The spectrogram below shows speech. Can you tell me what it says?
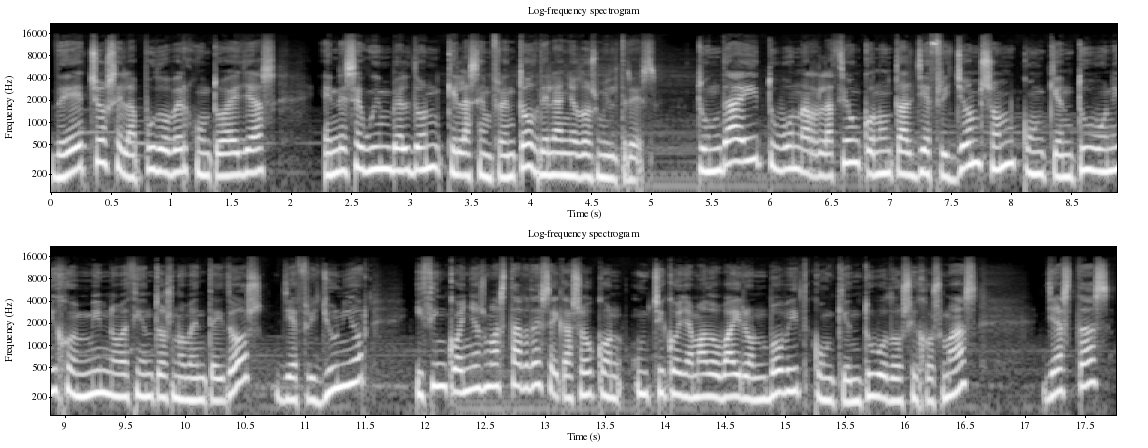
De hecho, se la pudo ver junto a ellas en ese Wimbledon que las enfrentó del año 2003. Tundai tuvo una relación con un tal Jeffrey Johnson, con quien tuvo un hijo en 1992, Jeffrey Jr., y cinco años más tarde se casó con un chico llamado Byron Bobbitt, con quien tuvo dos hijos más, Yastas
